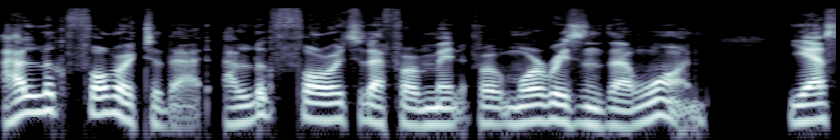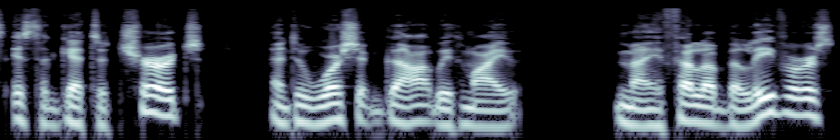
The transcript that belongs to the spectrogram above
I look forward to that. I look forward to that for minute, for more reasons than one. Yes, it's to get to church and to worship God with my my fellow believers,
